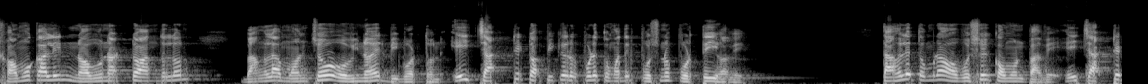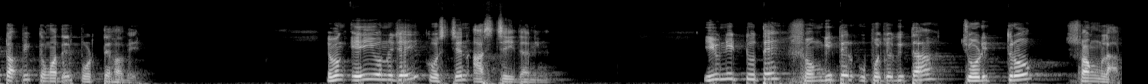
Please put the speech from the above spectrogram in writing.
সমকালীন নবনাট্য আন্দোলন, বাংলা মঞ্চ অভিনয়ের বিবর্তন। এই চারটে টপিকের ওপরে তোমাদের প্রশ্ন পড়তেই হবে। তাহলে তোমরা অবশ্যই কমন পাবে। এই চারটে টপিক তোমাদের পড়তে হবে। এবং এই অনুযায়ী কোশ্চেন আসছে ইদানিং। ইউনিট টুতে সঙ্গীতের উপযোগিতা, চরিত্র, সংলাপ।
